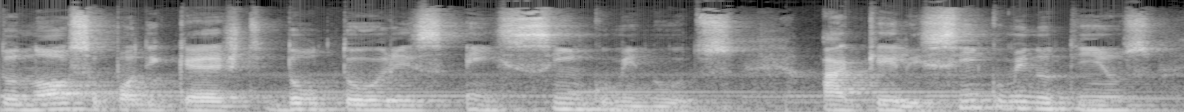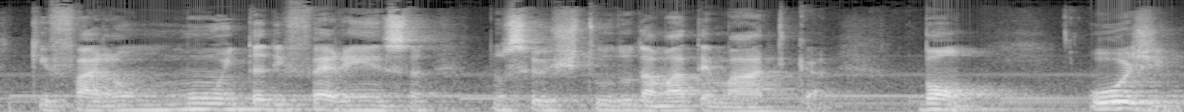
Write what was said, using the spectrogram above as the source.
do nosso podcast Doutores em 5 Minutos. Aqueles 5 minutinhos que farão muita diferença no seu estudo da matemática. Bom, hoje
